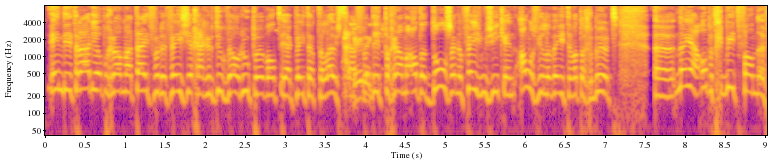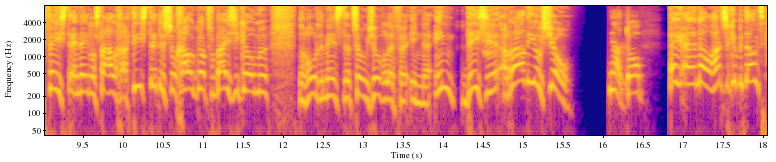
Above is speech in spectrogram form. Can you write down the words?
in dit radioprogramma Tijd voor de Feestje, ga ik natuurlijk wel roepen. Want ja, ik weet dat de luisteraars Ja, van dit programma altijd dol zijn op feestmuziek en alles willen weten wat er gebeurt. Eh, nou ja, op het gebied van feesten en Nederlandstalige artiesten. Dus zo gauw ik wat voorbij zie komen, dan horen de mensen dat sowieso wel even in, in deze radioshow. ja, top. Hey, eh, nou, hartstikke bedankt.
